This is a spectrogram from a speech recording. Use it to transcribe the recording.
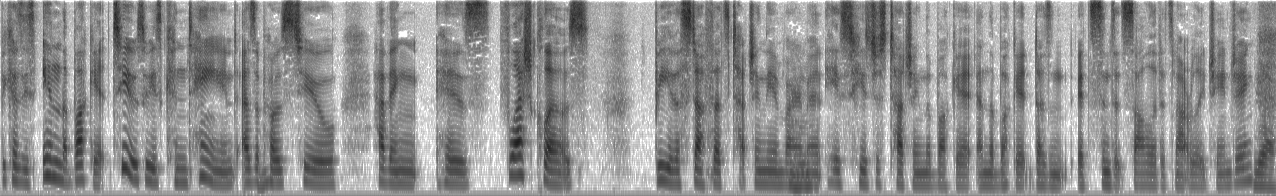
because he's in the bucket too so he's contained as Mm-hmm. opposed to having his flesh clothes be the stuff that's touching Mm-hmm. the environment he's he's just touching the bucket and the bucket doesn't it's since it's solid it's not really changing Yeah.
